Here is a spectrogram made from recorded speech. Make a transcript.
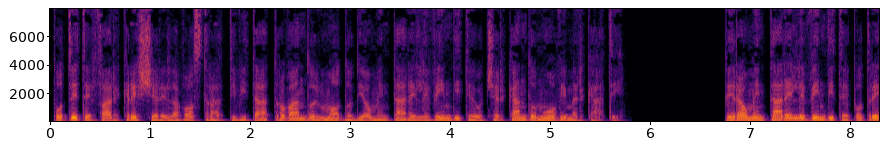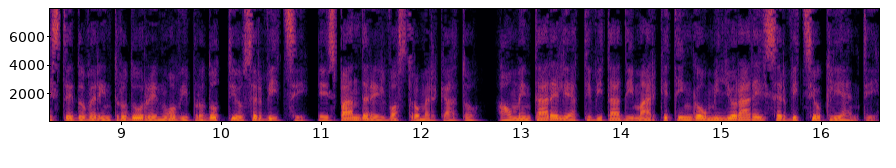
Potete far crescere la vostra attività trovando il modo di aumentare le vendite o cercando nuovi mercati. Per aumentare le vendite potreste dover introdurre nuovi prodotti o servizi, espandere il vostro mercato, aumentare le attività di marketing o migliorare il servizio clienti.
